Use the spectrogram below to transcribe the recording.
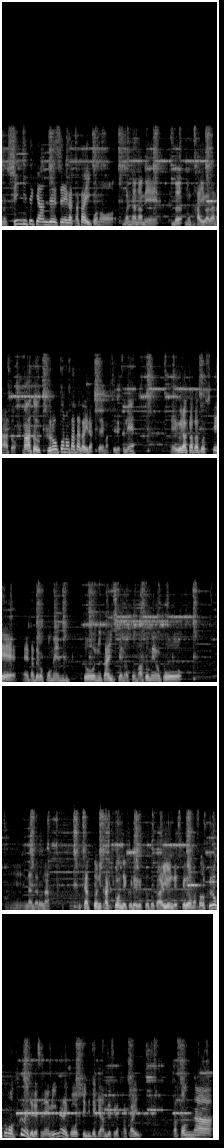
の、心理的安全性が高いこの、まあ、斜めの会話だなと。まあ、あと、黒子の方がいらっしゃいましてですね、え裏方として、え例えばコメントに対してのこうまとめをこう、えー、なんだろうな、チャットに書き込んでくれる人とかいるんですけど、まあ、その黒子も含めてですね、みんなでこう心理的安全性が高い、まあ、そんな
